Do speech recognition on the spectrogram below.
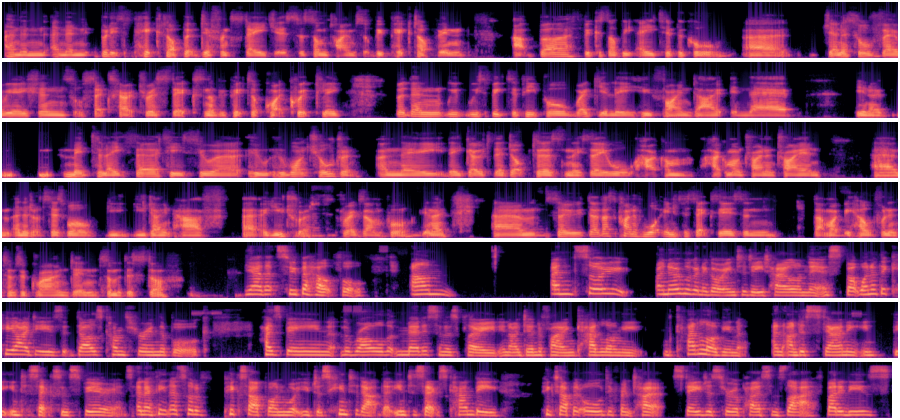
and then and then, but it's picked up at different stages. So sometimes it'll be picked up in at birth because there'll be atypical uh, genital variations or sex characteristics, and they'll be picked up quite quickly. But then we, we speak to people regularly who find out in their, you know, mid to late thirties who are who who want children, and they they go to their doctors and they say, well, how come how come I'm trying and trying, um, and the doctor says, well, you you don't have a, a uterus, mm-hmm. for example, you know. Um, so that, that's kind of what intersex is, and that might be helpful in terms of grounding some of this stuff. Yeah, that's super helpful. Um, and so I know we're going to go into detail on this, but one of the key ideas that does come through in the book has been the role that medicine has played in identifying, cataloging, cataloging and understanding in the intersex experience. And I think that sort of picks up on what you just hinted at that intersex can be picked up at all different type, stages through a person's life, but it is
